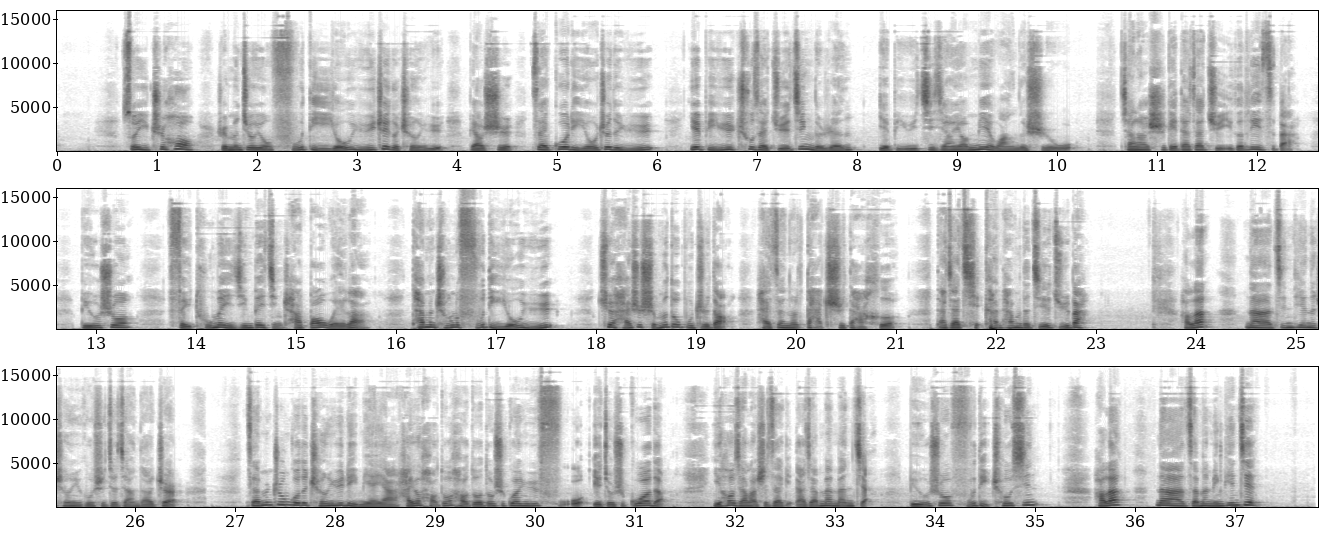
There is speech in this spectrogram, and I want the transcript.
所以之后人们就用“釜底游鱼”这个成语，表示在锅里游着的鱼，也比喻处在绝境的人，也比喻即将要灭亡的事物。蒋老师给大家举一个例子吧，比如说，匪徒们已经被警察包围了，他们成了釜底游鱼，却还是什么都不知道，还在那大吃大喝。大家且看他们的结局吧。好了，那今天的成语故事就讲到这儿。咱们中国的成语里面呀，还有好多好多都是关于釜，也就是锅的。以后蒋老师再给大家慢慢讲，比如说釜底抽薪。好了，那咱们明天见。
